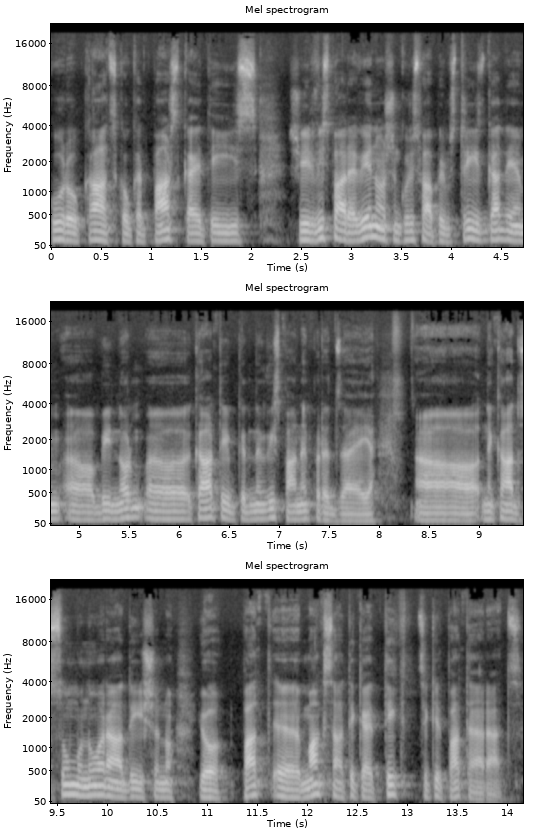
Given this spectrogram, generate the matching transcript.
kuru kāds kaut kad pārskaitījis. Šī ir vispārēja vienošana, kur vispār pirms trīs gadiem bija norm, kārtība, kad ne vispār neparedzēja nekādu summu norādīšanu, jo pat, maksā tikai tik, cik ir patērēts.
